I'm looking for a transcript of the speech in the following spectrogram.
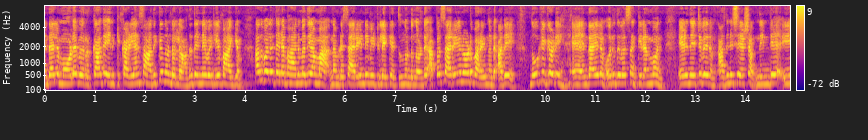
എന്തായാലും മോളെ വെറുക്കാതെ എനിക്ക് കഴിയാൻ സാധിക്കുന്നുണ്ടല്ലോ. അത് തന്നെ വലിയ ഭാഗ്യം. അതുപോലെ തന്നെ ഭാനുമതി അമ്മ നമ്മുടെ സരയുന്റെ വീട്ടിലേക്ക് എത്തുന്നുണ്ടെന്നുണ്ട്. അപ്പൊ സരയുനോട് പറയുന്നുണ്ട് അതെ നോക്കിക്കോടി. എന്തായാലും ഒരു ദിവസം കിരൺ മോൻ എഴുന്നേറ്റ് വരും. അതിനുശേഷം നിന്റെ ഈ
